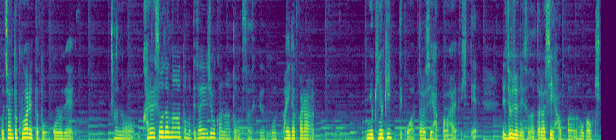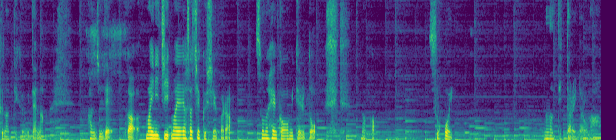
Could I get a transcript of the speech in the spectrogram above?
をちゃんと食われたところであの枯れそうだなと思って大丈夫かなと思ってたんですけどこう間からニョキニョキってこう新しい葉っぱが生えてきてで徐々にその新しい葉っぱの方が大きくなっていくみたいな感じでが毎日毎朝チェックしてるからその変化を見てるとなんかすごいなんて言ったらいいんだろうな。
